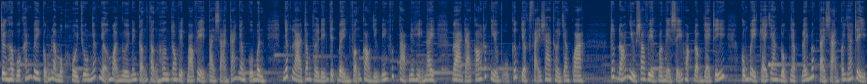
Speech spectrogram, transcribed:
Trường hợp của Khánh Vi cũng là một hồi chuông nhắc nhở mọi người nên cẩn thận hơn trong việc bảo vệ tài sản cá nhân của mình, nhất là trong thời điểm dịch bệnh vẫn còn diễn biến phức tạp như hiện nay và đã có rất nhiều vụ cướp giật xảy ra thời gian qua. Trước đó, nhiều sao Việt và nghệ sĩ hoạt động giải trí cũng bị kẻ gian đột nhập lấy mất tài sản có giá trị.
